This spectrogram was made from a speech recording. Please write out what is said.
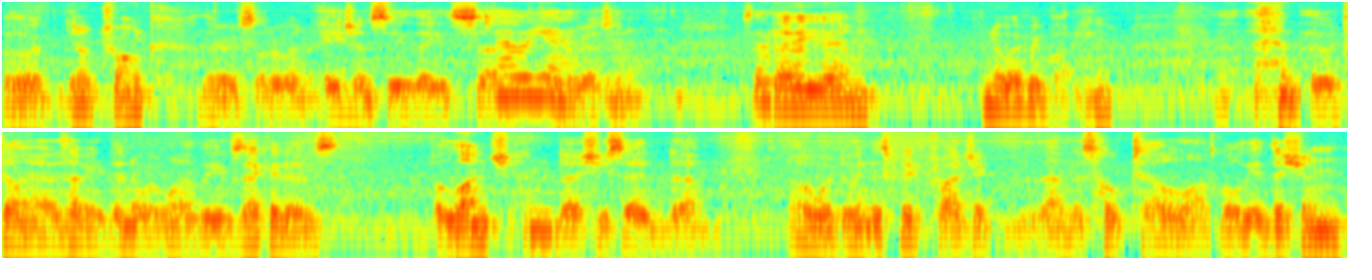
By the way, you know, Trunk, they're sort of an agency. They sell oh, yeah. photographs, you know. So they, um, you know, everybody. and they were telling me I was having dinner with one of the executives for lunch, and uh, she said, uh, "Oh, we're doing this big project on this hotel. It's called the Edition."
